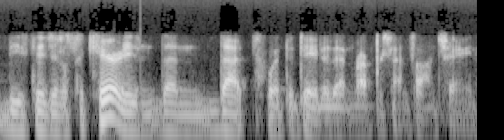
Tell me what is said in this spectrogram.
these digital securities, then that's what the data then represents on chain.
